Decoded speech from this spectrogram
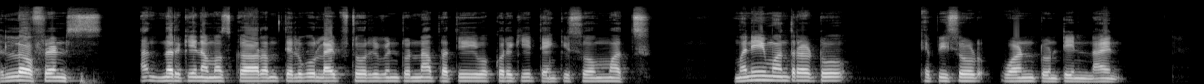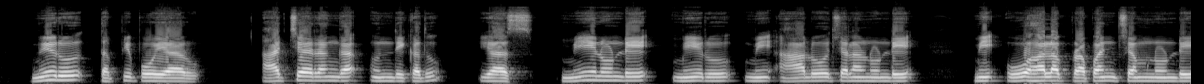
హలో ఫ్రెండ్స్ అందరికీ నమస్కారం. తెలుగు లైఫ్ స్టోరీ వింటున్న ప్రతి ఒక్కరికి thank you so much Money Mantra two episode one twenty nine మీరు తప్పిపోయారు. ఆశ్చర్యంగా ఉంది కదూ? యస్ మీ నుండి మీరు మీ ఆలోచన నుండి మీ ఊహల ప్రపంచం నుండి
